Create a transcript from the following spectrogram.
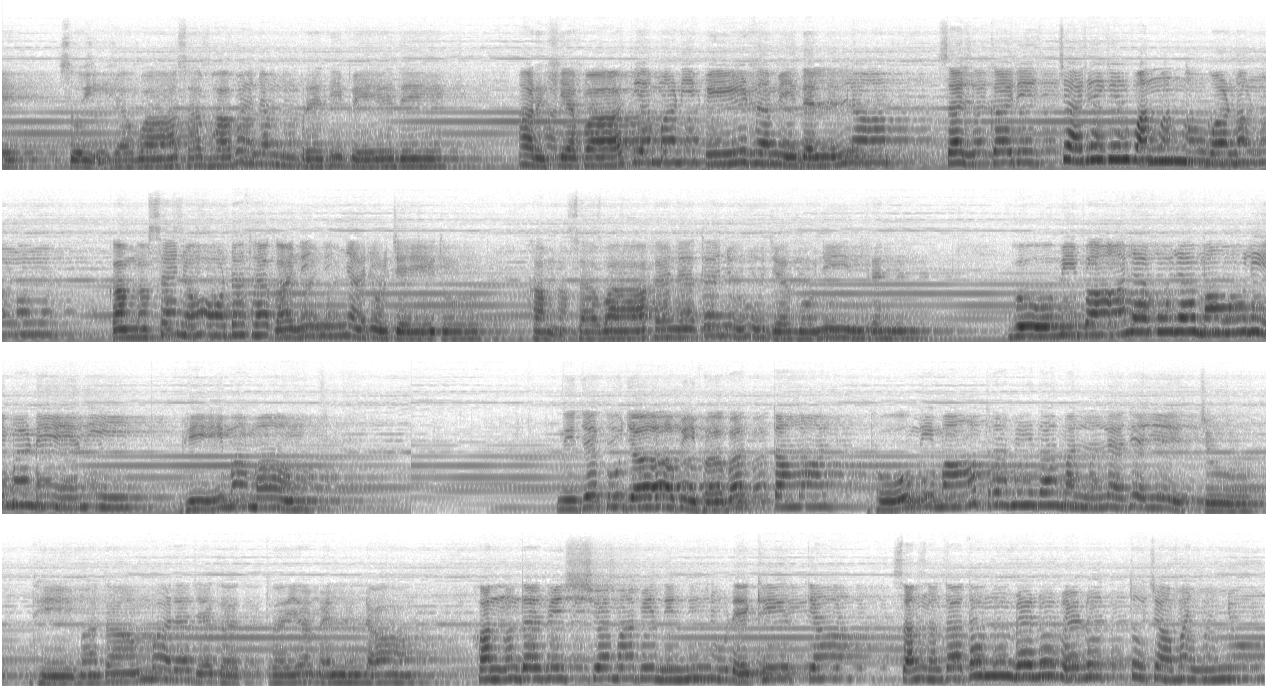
സ്വൈരവാസഭവനം പ്രതിപേദേ. അർഹ്യപാദ്യമണി പീഠമിതെല്ലാം സൽക്കരിച്ചരികിൽ വന്നു വണങ്ങും. കംസനോടഥ കനിഞ്ഞരുൾ ചെയ്തു ഭൂമി പാലകുല മൗലിമണേ നീ ഭീമമാം നിജകുജാവിഭവത്താൽ ഭൂമി മാത്രമിതമല്ല ജയിച്ചു ധീമതാം വരജഗത്രയമെല്ലാം ഹന്ത വിശ്വമപി നിന്നുടെ കീർത്യ സന്തതം വെളുവെളുത്തു ചമഞ്ഞു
